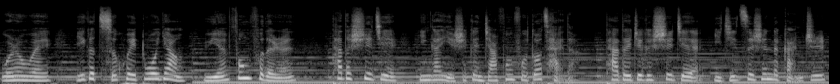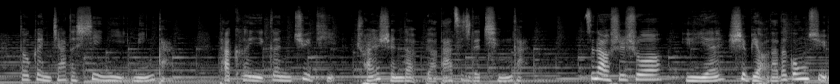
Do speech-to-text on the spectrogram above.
我认为，一个词汇多样、语言丰富的人，他的世界应该也是更加丰富多彩的。他对这个世界以及自身的感知都更加的细腻敏感。他可以更具体、传神地表达自己的情感。曾老师说，语言是表达的工具，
